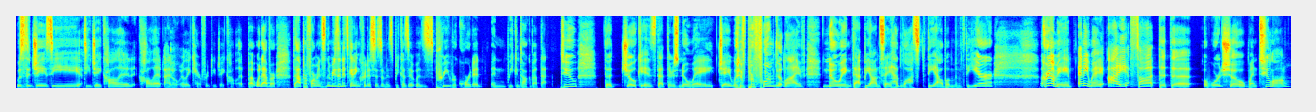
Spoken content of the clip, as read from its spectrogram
was the Jay Z DJ Khaled. Khaled. I don't really care for DJ Khaled, but whatever. That performance. And the reason it's getting criticism is because it was pre-recorded, and we can talk about that too. The joke is that there's no way Jay would have performed it live knowing that Beyonce had lost the album of the year. Grammy. Anyway, I thought that the award show went too long.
